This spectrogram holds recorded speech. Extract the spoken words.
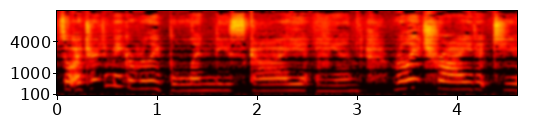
so I tried to make a really blendy sky and really tried to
